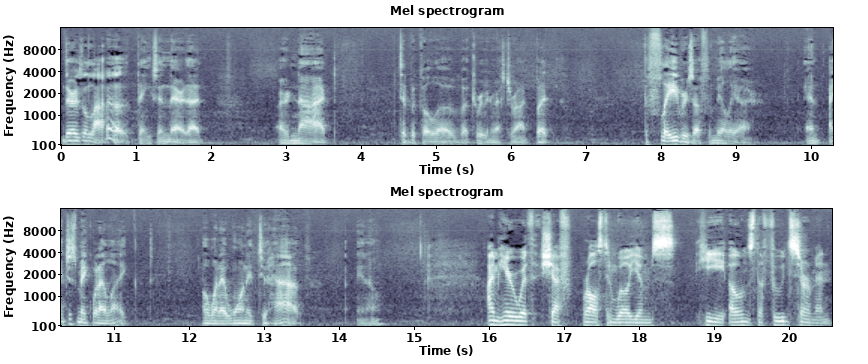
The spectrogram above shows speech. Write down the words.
There's a lot of things in there that are not typical of a Caribbean restaurant, but the flavors are familiar. And I just make what I liked or what I wanted to have, you know? I'm here with Chef Rawlston Williams. He owns the Food Sermon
